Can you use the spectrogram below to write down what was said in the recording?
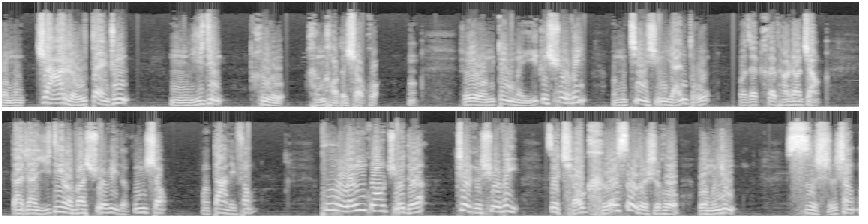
我们加揉膻中，嗯，一定会有很好的效果，嗯，所以我们对每一个穴位，我们进行研读。我在课堂上讲。大家一定要把穴位的功效往大里放，不能光觉得这个穴位在调咳嗽的时候我们用。事实上，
